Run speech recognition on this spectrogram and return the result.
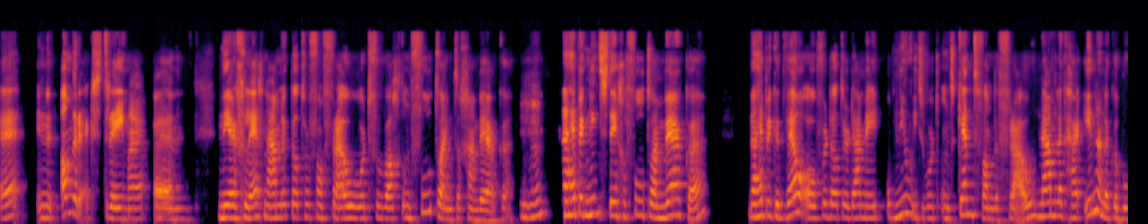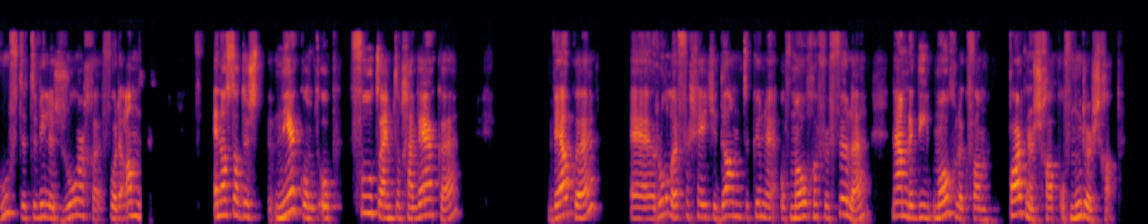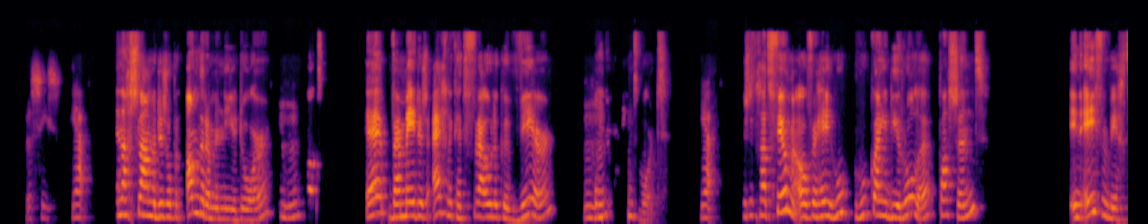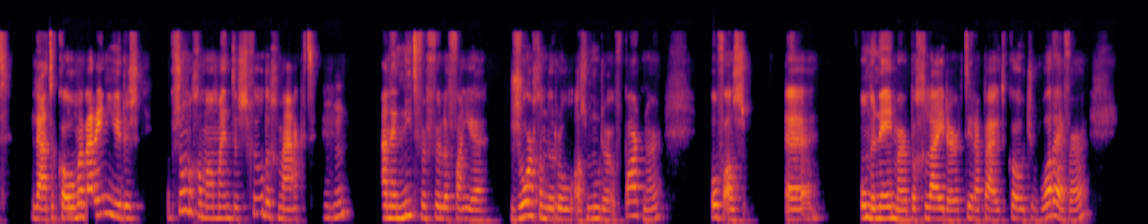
hè, in het andere extreme ehm, neergelegd, namelijk dat er van vrouwen wordt verwacht om fulltime te gaan werken. Mhm. Dan heb ik niets tegen fulltime werken. Dan heb ik het wel over dat er daarmee opnieuw iets wordt ontkend van de vrouw, namelijk haar innerlijke behoefte te willen zorgen voor de ander. En als dat dus neerkomt op fulltime te gaan werken, welke eh, rollen vergeet je dan te kunnen of mogen vervullen, namelijk die mogelijk van partnerschap of moederschap. Precies, ja. En dan slaan we dus op een andere manier door, mm wat, hè, waarmee dus eigenlijk het vrouwelijke weer mm wordt. Ja. Dus het gaat veel meer over, hey, hoe, hoe kan je die rollen passend in evenwicht laten komen, waarin je je dus op sommige momenten schuldig maakt mhm aan het niet vervullen van je zorgende rol als moeder of partner, of als uh, ondernemer, begeleider, therapeut, coach of whatever.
